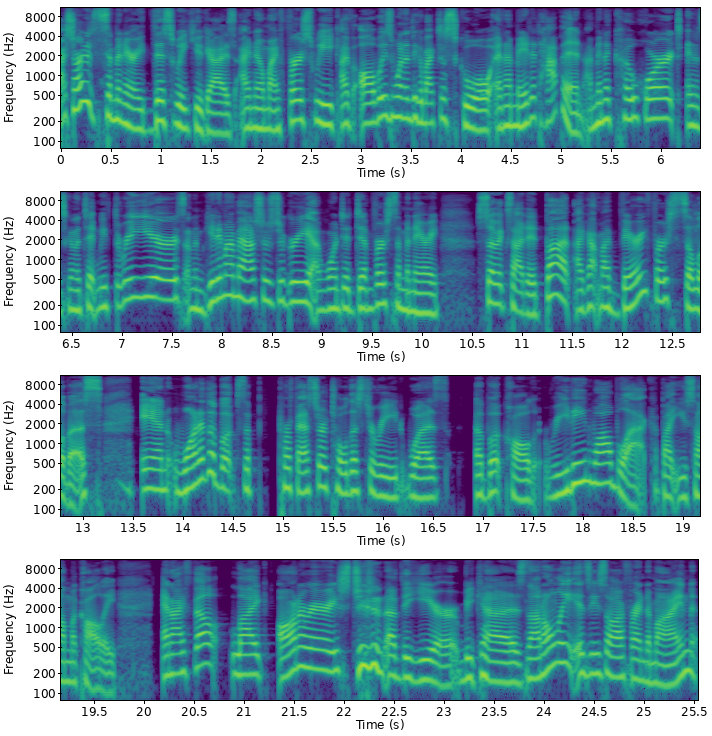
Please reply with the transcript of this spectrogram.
I started seminary this week, you guys. I know my first week, I've always wanted to go back to school, and I made it happen. I'm in a cohort, and it's going to take me three years, and I'm getting my master's degree. I'm going to Denver Seminary. So excited. But I got my very first syllabus, and one of the books the professor told us to read was a book called Reading While Black by Esau McCaulley. And I felt like honorary student of the year because not only is Esau a friend of mine,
